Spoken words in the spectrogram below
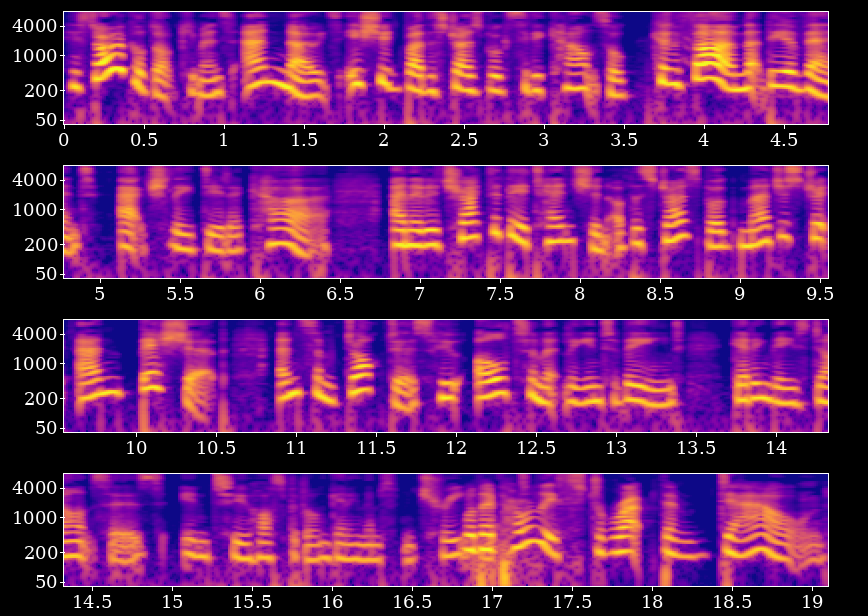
Historical documents and notes issued by the Strasbourg City Council confirm that the event actually did occur, and it attracted the attention of the Strasbourg magistrate and bishop and some doctors who ultimately intervened, getting these dancers into hospital and getting them some treatment. Well, they probably strapped them down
